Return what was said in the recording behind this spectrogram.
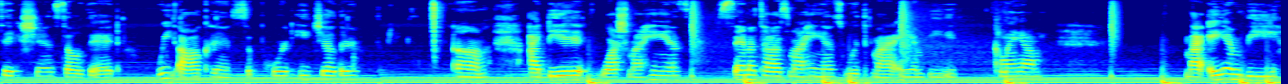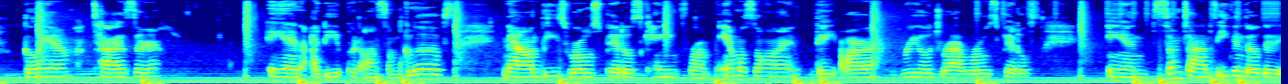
section so that we all can support each other. Um, I did wash my hands, sanitize my hands with my AMB Glam, my AMB Glam Tizer, and I did put on some gloves. Now these rose petals came from Amazon. They are real dry rose petals and sometimes even though the,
